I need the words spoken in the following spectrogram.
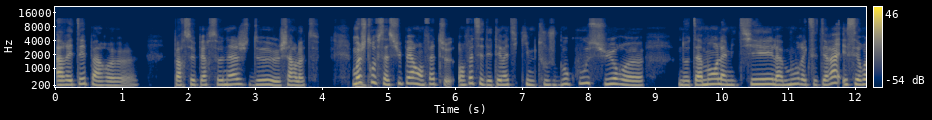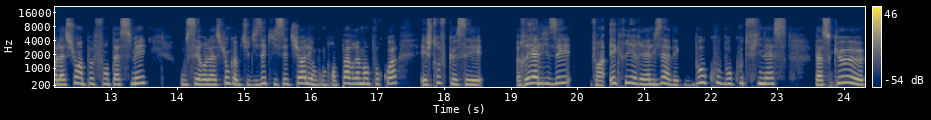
arrêté par, euh, par ce personnage de euh, Charlotte. Moi, Mm. je trouve ça super. En fait, Je- en fait c'est des thématiques qui me touchent beaucoup sur euh, notamment l'amitié, l'amour, etc. Et ces relations un peu fantasmées ou ces relations, comme tu disais, qui s'étiolent et on comprend pas vraiment pourquoi. Et je trouve que c'est réalisé, enfin écrit et réalisé avec beaucoup, beaucoup de finesse. Parce que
